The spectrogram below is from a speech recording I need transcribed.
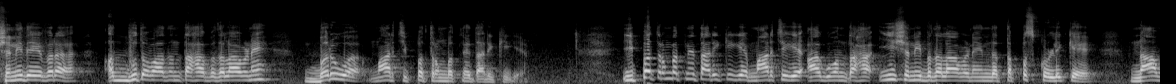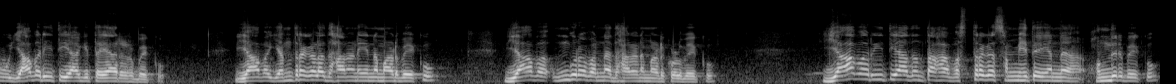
ಶನಿದೇವರ ಅದ್ಭುತವಾದಂತಹ ಬದಲಾವಣೆ ಬರುವ ಮಾರ್ಚ್ ಇಪ್ಪತ್ತೊಂಬತ್ತನೇ ತಾರೀಕಿಗೆ. ಇಪ್ಪತ್ತೊಂಬತ್ತನೇ ತಾರೀಕಿಗೆ ಮಾರ್ಚಿಗೆ ಆಗುವಂತಹ ಈ ಶನಿ ಬದಲಾವಣೆಯಿಂದ ತಪ್ಪಿಸ್ಕೊಳ್ಳಿಕ್ಕೆ ನಾವು ಯಾವ ರೀತಿಯಾಗಿ ತಯಾರಿರಬೇಕು? ಯಾವ ಯಂತ್ರಗಳ ಧಾರಣೆಯನ್ನು ಮಾಡಬೇಕು? ಯಾವ ಉಂಗುರವನ್ನು ಧಾರಣೆ ಮಾಡಿಕೊಳ್ಬೇಕು? ಯಾವ ರೀತಿಯಾದಂತಹ ವಸ್ತ್ರಗಳ ಸಂಹಿತೆಯನ್ನು ಹೊಂದಿರಬೇಕು?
